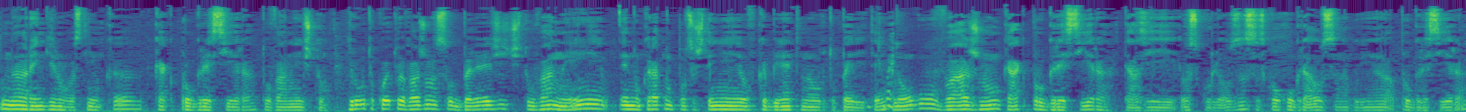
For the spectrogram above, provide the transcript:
на рентгенова снимка как прогресира това нещо. Другото, което е важно да се отбележи, че това не е еднократно посещение в кабинета на ортопедите. Много важно как прогресира тази сколиоза, с колко градуса на година прогресира.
